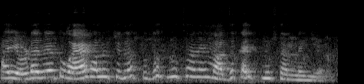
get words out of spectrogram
हा एवढा वेळ तू वाया घालूची ना तुझंच नुकसान आहे माझं काहीच नुकसान नाही आहे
